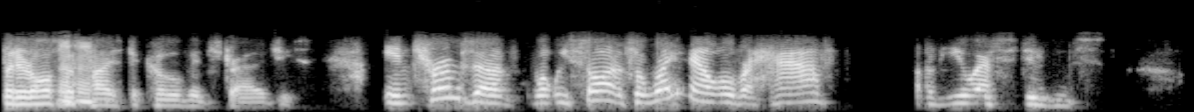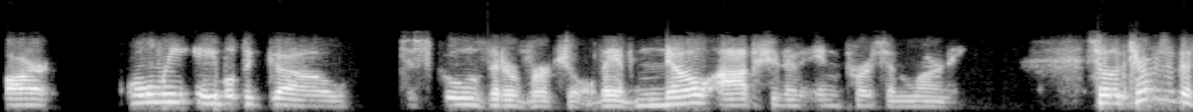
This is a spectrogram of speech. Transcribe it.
but it also mm-hmm. ties to COVID strategies. In terms of what we saw, so right now, over half of US students are only able to go to schools that are virtual. They have no option of in person learning. So, in terms of the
